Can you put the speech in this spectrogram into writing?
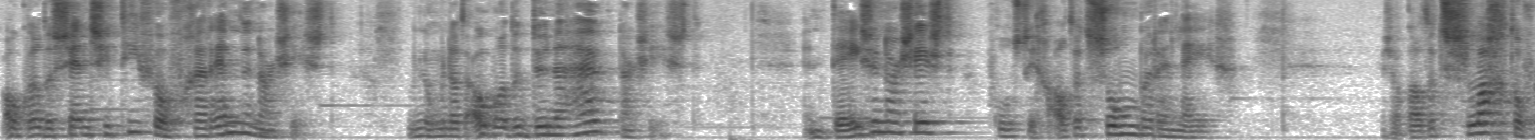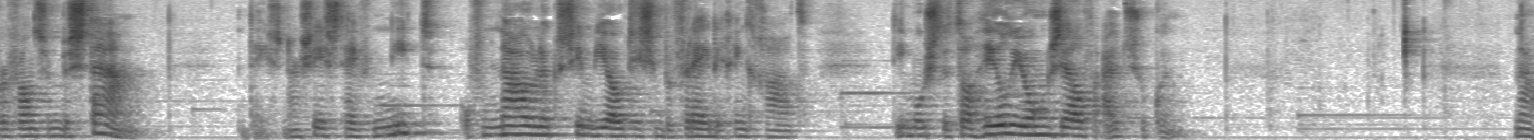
Ook wel de sensitieve of geremde narcist. We noemen dat ook wel de dunne huid narcist. En deze narcist voelt zich altijd somber en leeg. Is ook altijd slachtoffer van zijn bestaan. Deze narcist heeft niet of nauwelijks symbiotische bevrediging gehad. Die moest het al heel jong zelf uitzoeken. Nou,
